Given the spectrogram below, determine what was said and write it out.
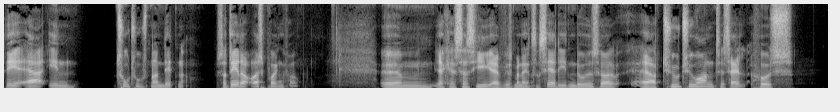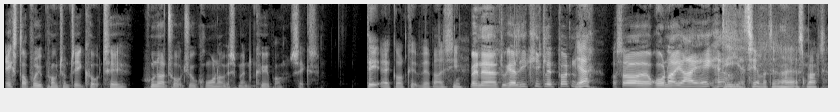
Det er en 2019, så det er der også point for. Øhm, jeg kan så sige, at hvis man er interesseret i den derude, så er 2020'eren til salg hos ekstrabry.dk til 122 kroner, hvis man køber 6. Det er et godt køb, vil jeg bare sige. Men øh, du kan lige kigge lidt på den, Ja, og så øh, runder jeg af her. det irriterer mig, den har jeg smagt.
